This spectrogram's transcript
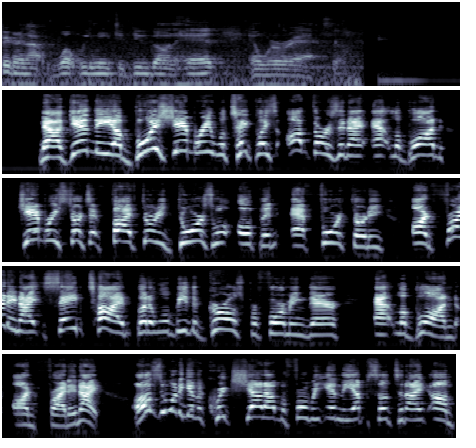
figuring out what we need to do going ahead and where we're at. So. Now, again, the uh, boys' jamboree will take place on Thursday night at LeBlond. Jamboree starts at 5:30. Doors will open at 4:30 on Friday night, same time, but it will be the girls performing there at LeBlond on Friday night. I also want to give a quick shout out before we end the episode tonight. Um,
